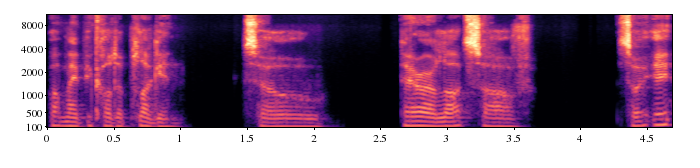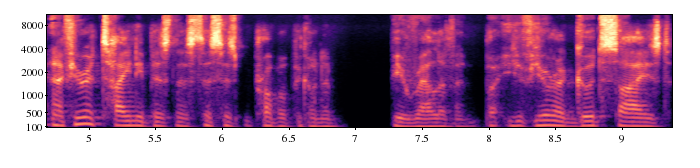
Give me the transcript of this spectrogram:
what might be called a plugin. So there are lots of so if you're a tiny business, this is probably going to be relevant. But if you're a good sized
